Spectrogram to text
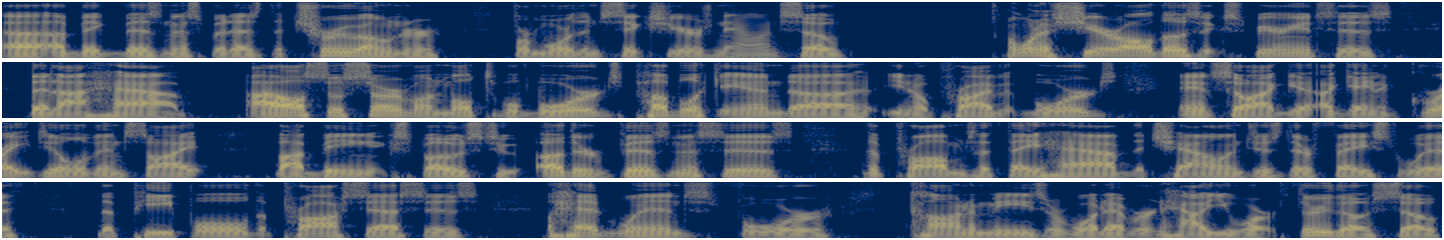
uh, a big business, but as the true owner for more than six years now. And so I want to share all those experiences that I have. I also serve on multiple boards, public and uh, you know private boards, and so I get I gain a great deal of insight by being exposed to other businesses, the problems that they have, the challenges they're faced with, the people, the processes, headwinds for economies or whatever, and how you work through those. So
